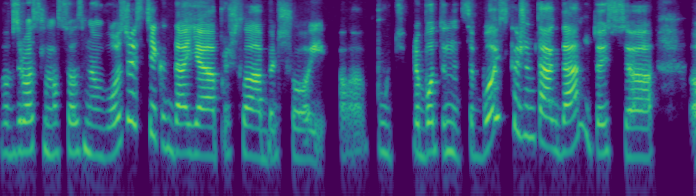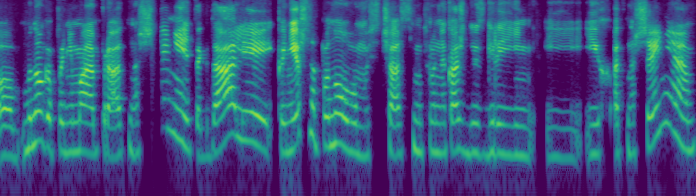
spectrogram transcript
во взрослом осознанном возрасте, когда я прошла большой э, путь работы над собой, скажем так, да, ну, то есть э, э, много понимаю про отношения и так далее. И, конечно, по-новому сейчас смотрю на каждую из героинь и их отношения,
